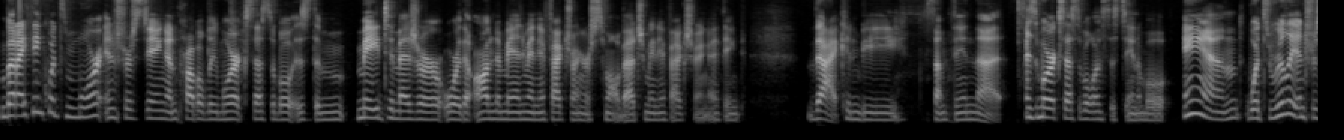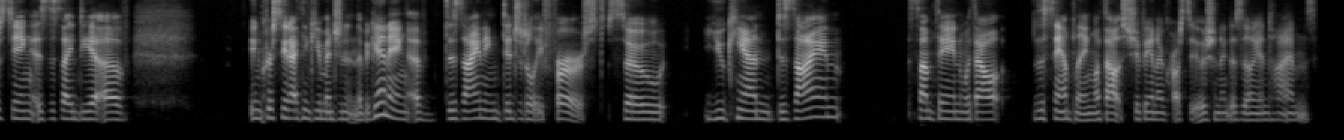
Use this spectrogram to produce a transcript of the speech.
But I think what's more interesting and probably more accessible is the made to measure or the on demand manufacturing or small batch manufacturing. I think that can be something that is more accessible and sustainable. And what's really interesting is this idea of, and Christine, I think you mentioned it in the beginning, of designing digitally first. So you can design something without the sampling, without shipping it across the ocean a gazillion times.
